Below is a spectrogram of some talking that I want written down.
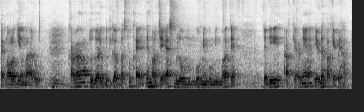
teknologi yang baru. Hmm. Karena waktu 2013 tuh kayaknya Node.js belum booming-booming banget ya. Jadi akhirnya ya udah pakai PHP.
